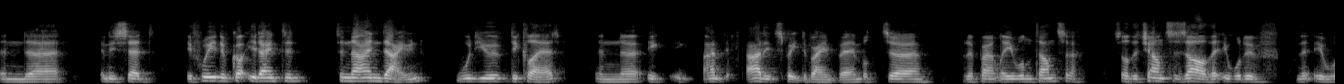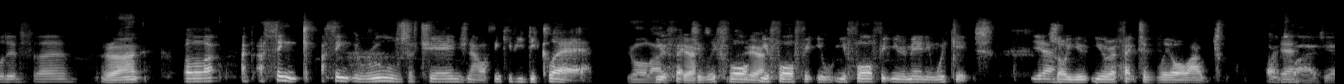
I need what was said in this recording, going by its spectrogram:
and uh, and he said, "If we'd have got you down to, to nine down, would you have declared?" And uh, he, he, I, I didn't speak to Brian Payne, but uh, but apparently he wouldn't answer. So the chances are that he would have that he would have. Uh, Right. Well, I, I think I think the rules have changed now. I think if you declare, You're all you like, effectively for, Yeah. you forfeit you, you forfeit your remaining wickets. yeah. So you you're effectively all out. Points Yeah. wise, yeah.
